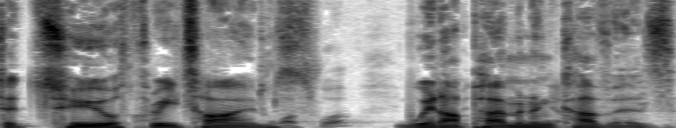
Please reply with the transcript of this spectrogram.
to two or three times with our permanent covers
